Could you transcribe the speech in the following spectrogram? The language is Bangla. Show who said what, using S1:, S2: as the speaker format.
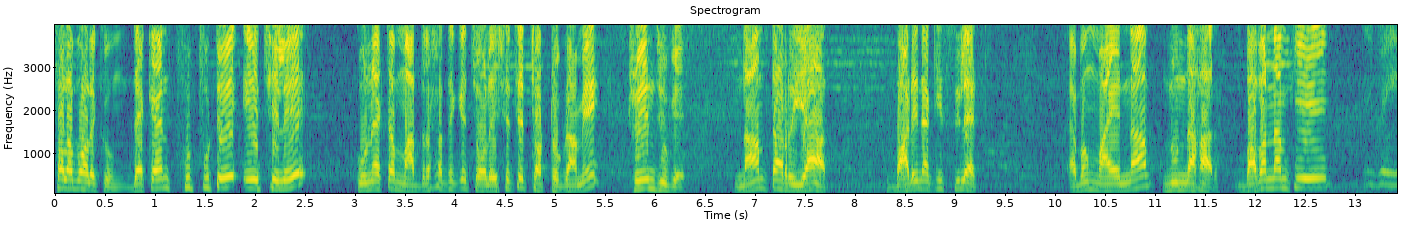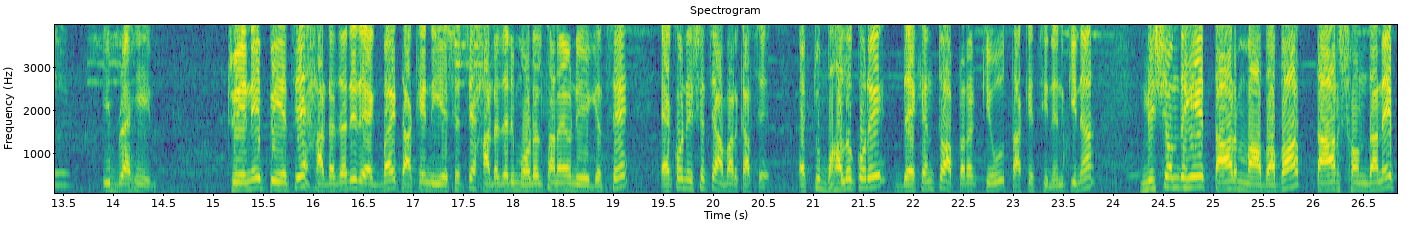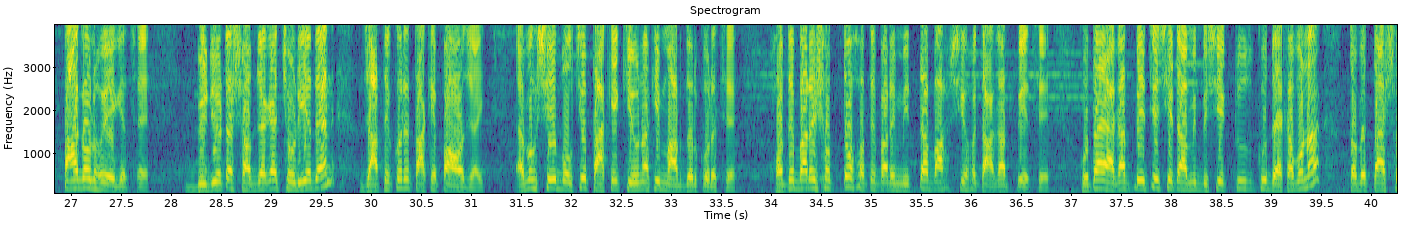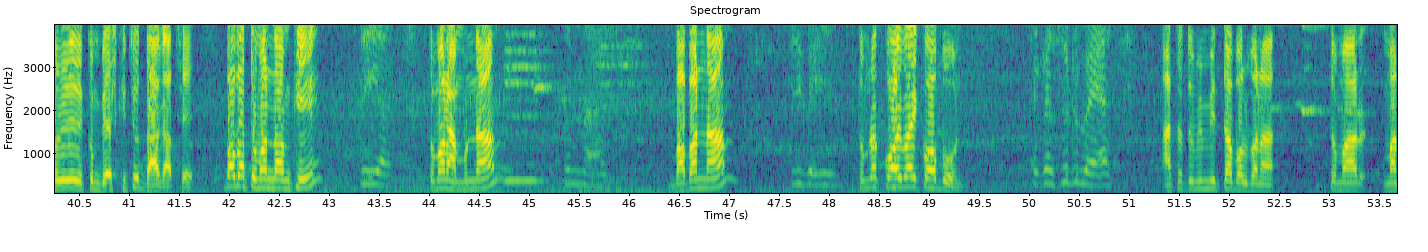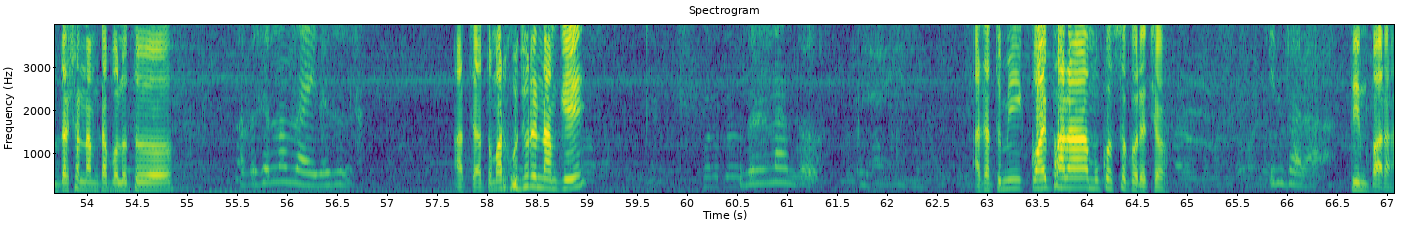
S1: সালামু আলাইকুম। দেখেন ফুটফুটে এ ছেলে কোন একটা মাদ্রাসা থেকে চলে এসেছে চট্টগ্রামে ট্রেন যুগে। নাম তার রিয়াদ বাড়ি নাকি সিলেট এবং মায়ের নাম নুন্নাহার। বাবার নাম কি?
S2: ইব্রাহিম।
S1: ট্রেনে পেয়েছে হাটাজারির এক ভাই তাকে নিয়ে এসেছে হাটাজারি মডেল থানায়ও নিয়ে গেছে। এখন এসেছে আমার কাছে। একটু ভালো করে দেখেন তো আপনারা কেউ তাকে চিনেন কিনা। নিঃসন্দেহে তার মা বাবা তার সন্ধানে পাগল হয়ে গেছে। ভিডিওটা সব জায়গায় ছড়িয়ে দেন যাতে করে তাকে পাওয়া যায়। এবং সে বলছে তাকে কেউ নাকি মারধর করেছে। হতে পারে সত্য হতে পারে মিথ্যা বা সে হয়তো আঘাত পেয়েছে। কোথায় আঘাত পেয়েছে সেটা আমি বেশি একটু দেখাবো না তবে তার শরীরে এরকম বেশ কিছু দাগ আছে। বাবা তোমার নাম কি? তোমার আম্মুর নাম? বাবার নাম? তোমরা কয় ভাই ক বোন? আচ্ছা তুমি মিথ্যা বলবা না। তোমার মাদ্রাসার নামটা বলো তো।
S2: আপনার নাম
S1: আচ্ছা তোমার হুজুরের নাম কি? আচ্ছা তুমি কয় পাড়া মুখস্থ করেছ?
S2: ইনসারা
S1: তিন পাড়া।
